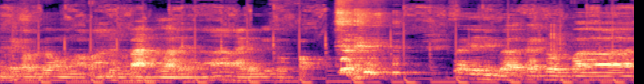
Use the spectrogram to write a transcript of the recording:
mereka berdua ngomong apa? Debat lah ya. nah, ada gitu kok Saya dibakar dong Pak.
